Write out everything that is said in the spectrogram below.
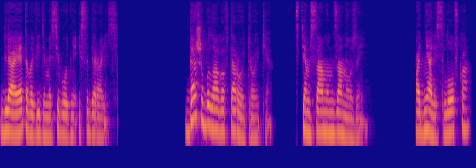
Для этого, видимо, сегодня и собирались. Даша была во второй тройке, с тем самым занозой. Поднялись ловко.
